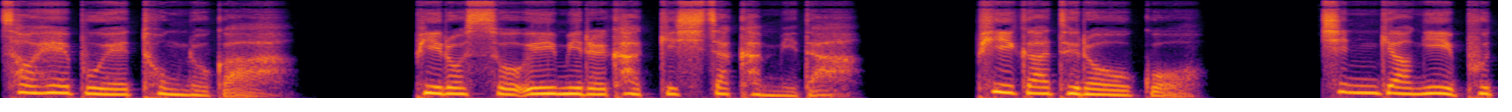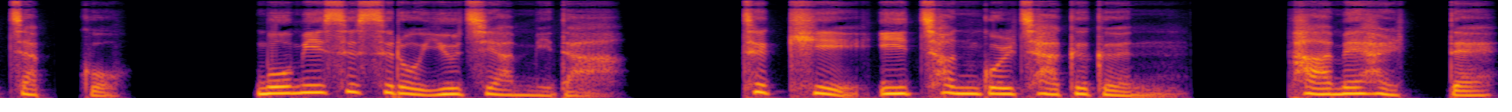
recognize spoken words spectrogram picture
서해부의 통로가 비로소 의미를 갖기 시작합니다. 피가 들어오고 신경이 붙잡고 몸이 스스로 유지합니다. 특히 이 천골 자극은 밤에 할 때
